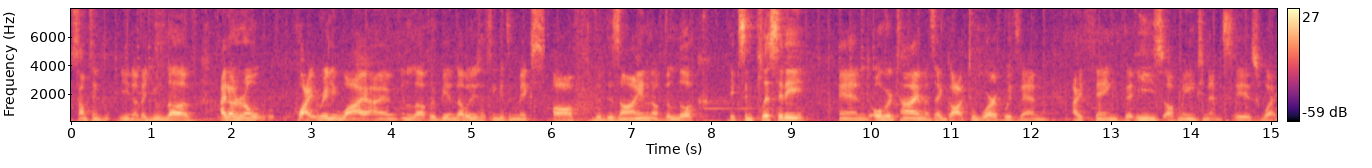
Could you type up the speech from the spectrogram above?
something you know that you love. I don't know quite really why I'm in love with BMWs. I think it's a mix of the design, of the look, its simplicity, and over time as I got to work with them, I think the ease of maintenance is what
